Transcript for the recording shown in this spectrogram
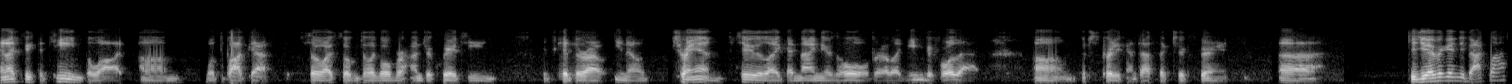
And I speak to teens a lot um, with the podcast, so I've spoken to like over 100 queer teens. These kids are out, you know, trans too, like at nine years old, or like even before that, um, which is pretty fantastic to experience. Uh, did you ever get any backlash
